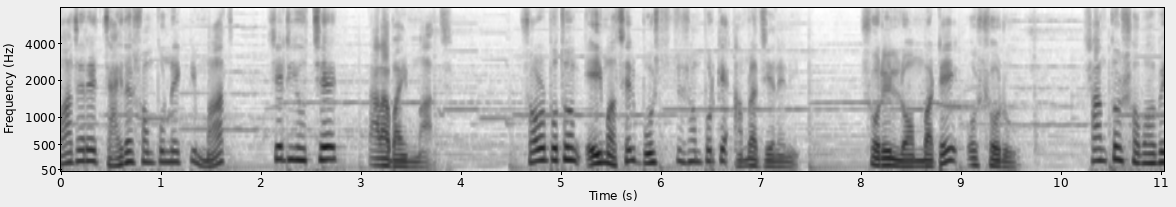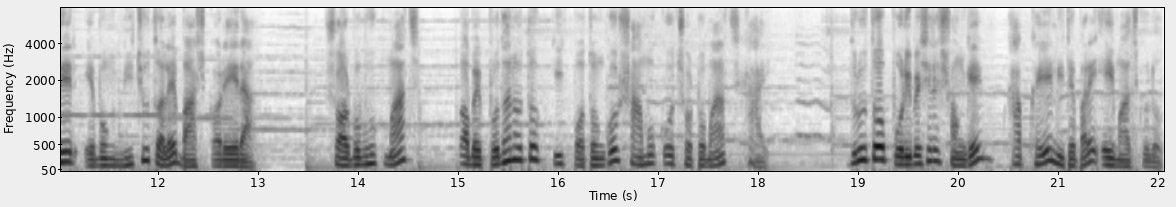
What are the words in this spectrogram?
বাজারে চাহিদা সম্পন্ন একটি মাছ, সেটি হচ্ছে তারাবাই মাছ। সর্বপ্রথম এই মাছের বৈশিষ্ট্য সম্পর্কে আমরা জেনে নিই। শরীর লম্বাটে ও সরু, শান্ত স্বভাবের এবং নিচু তলে বাস করে এরা। সর্বভুক মাছ, তবে প্রধানত কীটপতঙ্গ, শামুক ও ছোট মাছ খায়। দ্রুত পরিবেশের সঙ্গে খাপ খাইয়ে নিতে পারে এই মাছগুলো।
